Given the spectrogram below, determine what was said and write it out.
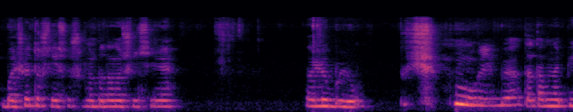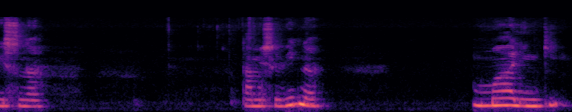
большой, то что я сушеный банан очень сильно люблю. Почему, ребята, там написано... Там, если видно, маленький.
